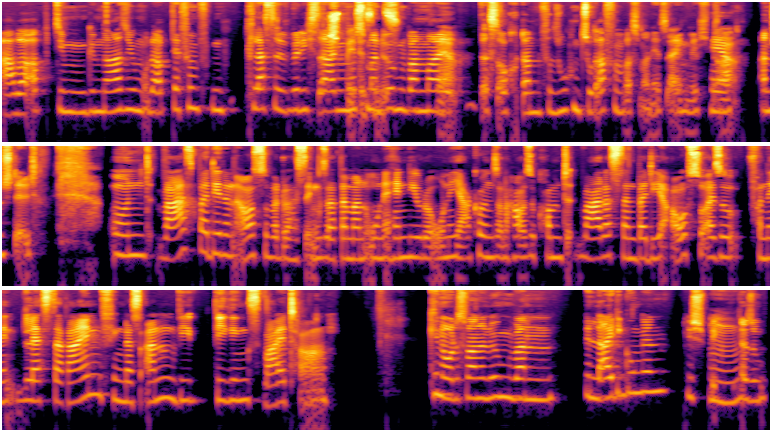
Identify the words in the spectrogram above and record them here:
aber ab dem Gymnasium oder ab der fünften Klasse würde ich sagen, muss man Spätestens. irgendwann mal Ja. das auch dann versuchen zu raffen, was man jetzt eigentlich Ja. da anstellt. Und war es bei dir dann auch so, weil du hast eben gesagt, wenn man ohne Handy oder ohne Jacke und so nach Hause kommt, war das dann bei dir auch so? Also von den Lästereien fing das an, wie, wie ging es weiter? Genau, das waren dann irgendwann Beleidigungen, Mhm. also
